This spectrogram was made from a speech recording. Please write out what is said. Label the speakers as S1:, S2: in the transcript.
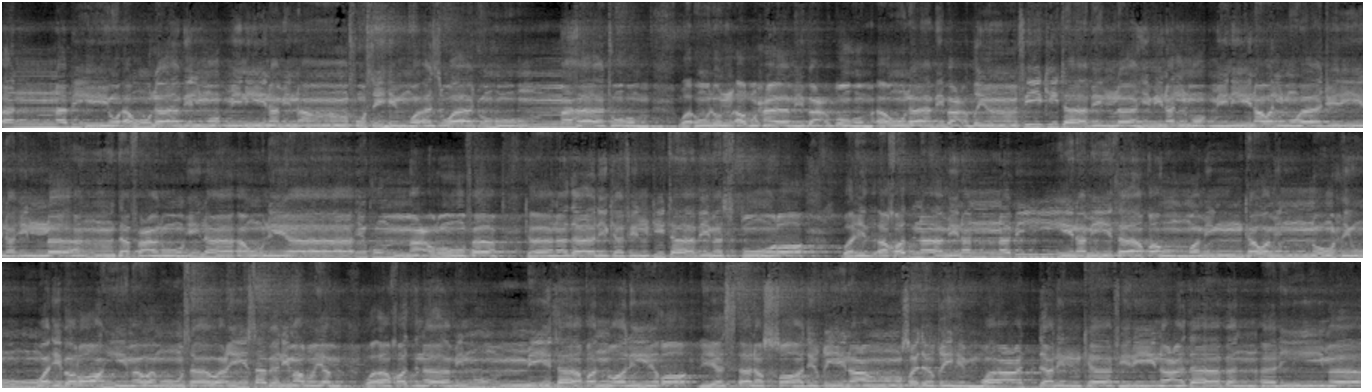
S1: النبي أولى بالمؤمنين من أنفسهم وأزواجه أمهاتهم وأولو الأرحام بعضهم أولى ببعض في كتاب الله من المؤمنين والمهاجرين إلا أن تفعلوا إلى أوليائكم معروفا كان ذلك في الكتاب مسطورا وإذ أخذنا من النبيين ميثاقهم ومنك ومن نوح وإبراهيم وموسى وعيسى ابن مريم وأخذنا منهم ميثاقا غليظا ليسأل الصادقين عن صدقهم وأعد للكافرين عذابا أليما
